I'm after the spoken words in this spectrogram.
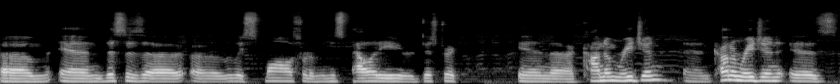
um, and this is a, a, really small sort of municipality or district in uh, region, and Kanem region is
